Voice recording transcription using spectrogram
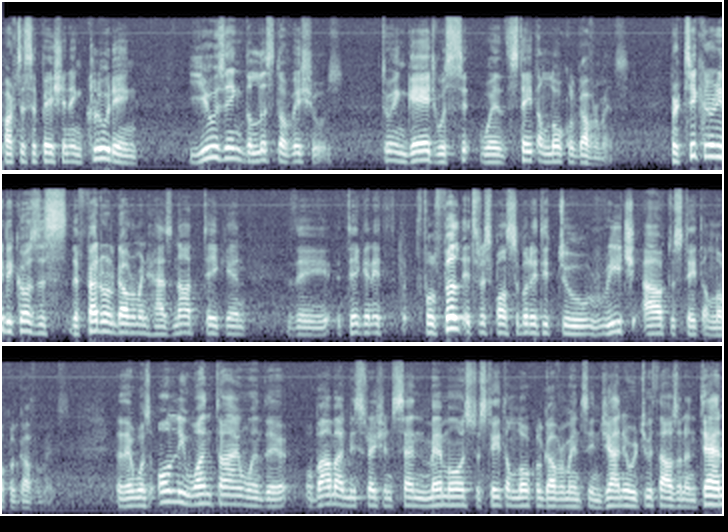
participation, including using the list of issues to engage with, with state and local governments, particularly because this, the federal government has not taken, the, taken it fulfilled its responsibility to reach out to state and local governments. There was only one time when the Obama administration sent memos to state and local governments in January 2010,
